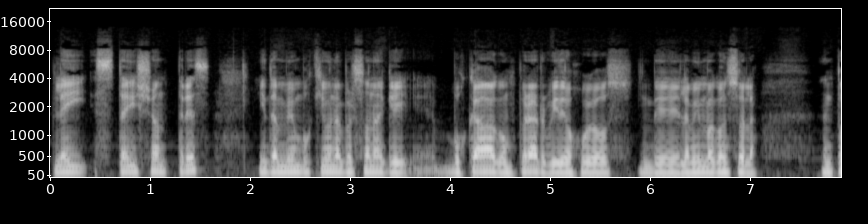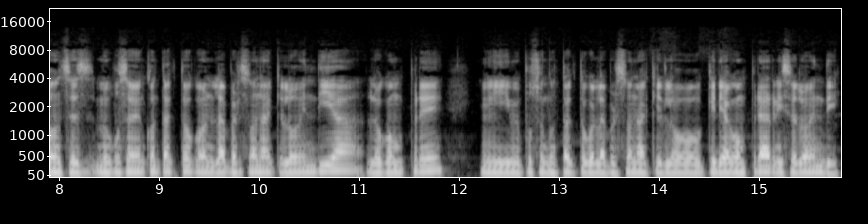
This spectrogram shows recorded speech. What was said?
PlayStation 3 y también busqué una persona que buscaba comprar videojuegos de la misma consola. Entonces me puse en contacto con la persona que lo vendía, lo compré y me puse en contacto con la persona que lo quería comprar y se lo vendí.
